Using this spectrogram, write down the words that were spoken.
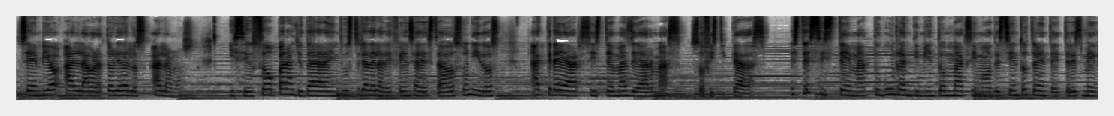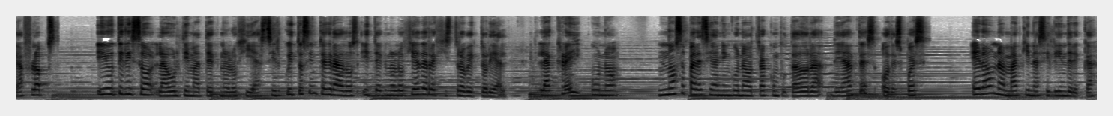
se envió al laboratorio de los Álamos y se usó para ayudar a la industria de la defensa de Estados Unidos a crear sistemas de armas sofisticadas. Este sistema tuvo un rendimiento máximo de 133 megaflops, y utilizó la última tecnología, circuitos integrados y tecnología de registro vectorial. La Cray 1 no se parecía a ninguna otra computadora de antes o después. Era una máquina cilíndrica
